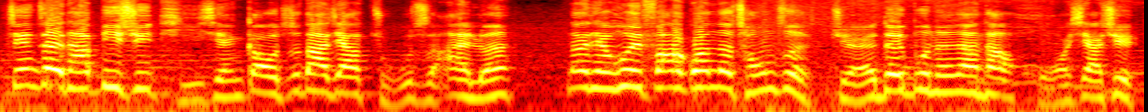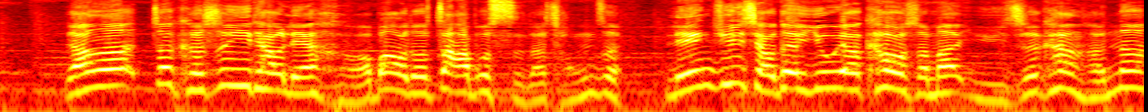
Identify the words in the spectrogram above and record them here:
现在他必须提前告知大家，阻止艾伦。那条会发光的虫子绝对不能让它活下去。然而，这可是一条连核爆都炸不死的虫子，联军小队又要靠什么与之抗衡呢？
